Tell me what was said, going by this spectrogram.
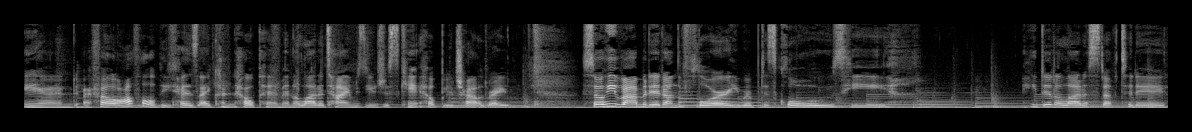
And I felt awful because I couldn't help him. And a lot of times you just can't help your child, right? So he vomited on the floor. He ripped his clothes. He he did a lot of stuff today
